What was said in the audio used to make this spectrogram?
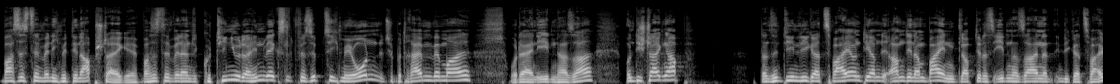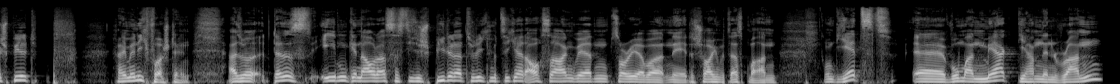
Was ist denn, wenn ich mit denen absteige? Was ist denn, wenn ein Coutinho dahin wechselt für 70 Millionen? Jetzt übertreiben wir mal. Oder ein Eden Hazard. Und die steigen ab. Dann sind die in Liga 2 und die haben, haben den am Bein. Glaubt ihr, dass Eden Hazard in Liga 2 spielt? Pff, kann ich mir nicht vorstellen. Also das ist eben genau das, dass diese Spieler natürlich mit Sicherheit auch sagen werden, sorry, aber nee, das schaue ich mir jetzt erstmal an. Und jetzt, äh, wo man merkt, die haben einen Run,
